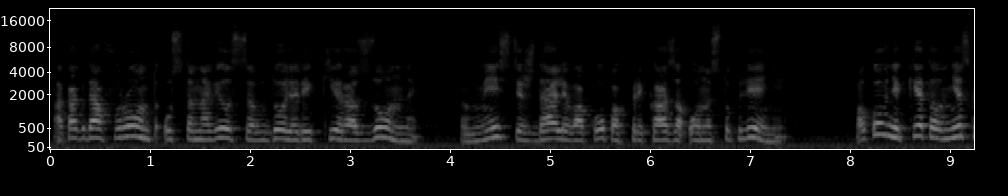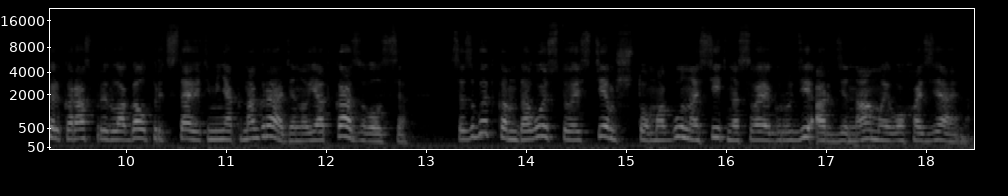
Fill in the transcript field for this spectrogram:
А когда фронт установился вдоль реки Разонны, вместе ждали в окопах приказа о наступлении. Полковник Кеттл несколько раз предлагал представить меня к награде, но я отказывался, с избытком довольствуясь тем, что могу носить на своей груди ордена моего хозяина.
